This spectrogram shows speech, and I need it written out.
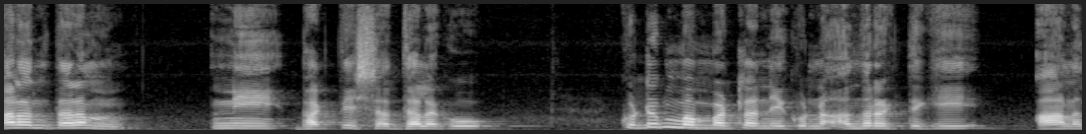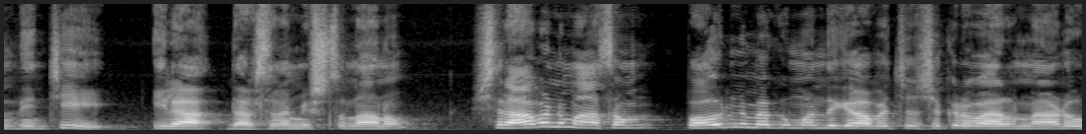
అనంతరం నీ భక్తి శ్రద్ధలకు కుటుంబం పట్ల నీకున్న అనురక్తికి ఆనందించి ఇలా దర్శనమిస్తున్నాను. శ్రావణ మాసం పౌర్ణిమకు ముందుగా వచ్చే శుక్రవారం నాడు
